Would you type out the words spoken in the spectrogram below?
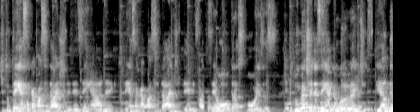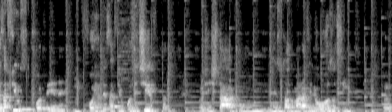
que tu tem essa capacidade de desenhar, né? Que tu tem essa capacidade de fazer outras coisas que tu nunca tinha desenhado antes e é um desafio, se tu for ver, né? E foi um desafio positivo, tá? A gente tá com resultado maravilhoso, assim. Uh,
